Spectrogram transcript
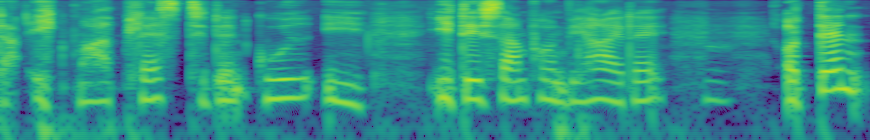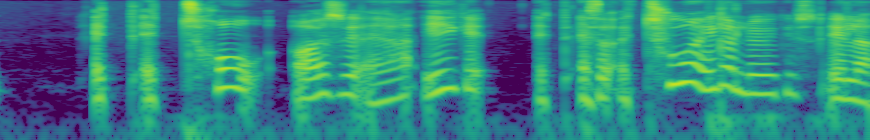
Der er ikke meget plads til den Gud i, i det samfund, vi har i dag. Mm. Og den, at, at tro også er ikke, at, altså at tur ikke at lykkes, eller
